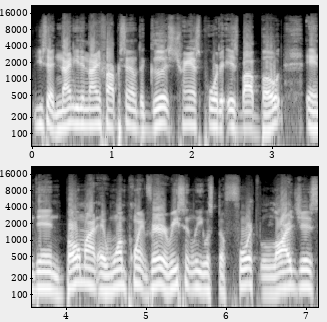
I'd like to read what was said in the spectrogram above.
you said 90 to 95 percent of the goods transported is by boat, and then Beaumont at one point very recently was the fourth largest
